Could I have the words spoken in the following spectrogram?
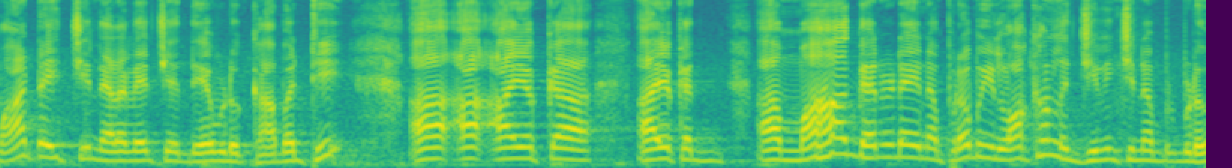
మాట ఇచ్చి నెరవేర్చే దేవుడు కాబట్టి ఆ ఆ- ఆ యొక్క ఆ యొక్క ఆ మహాగణుడైన ప్రభు ఈ లోకంలో జీవించినప్పుడు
